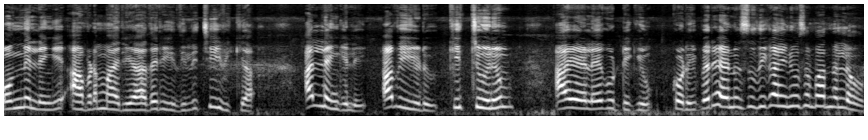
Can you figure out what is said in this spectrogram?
ഒന്നില്ലെങ്കിൽ അവിടെ മര്യാദ രീതിയിൽ ജീവിക്കുക. അല്ലെങ്കിൽ ആ വീട് കിച്ചുവിനും ആ ഇളയ കുട്ടിക്കും കൊടു. ഇപ്പം രേണുസുതി കഴിഞ്ഞ ദിവസം പറഞ്ഞല്ലോ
